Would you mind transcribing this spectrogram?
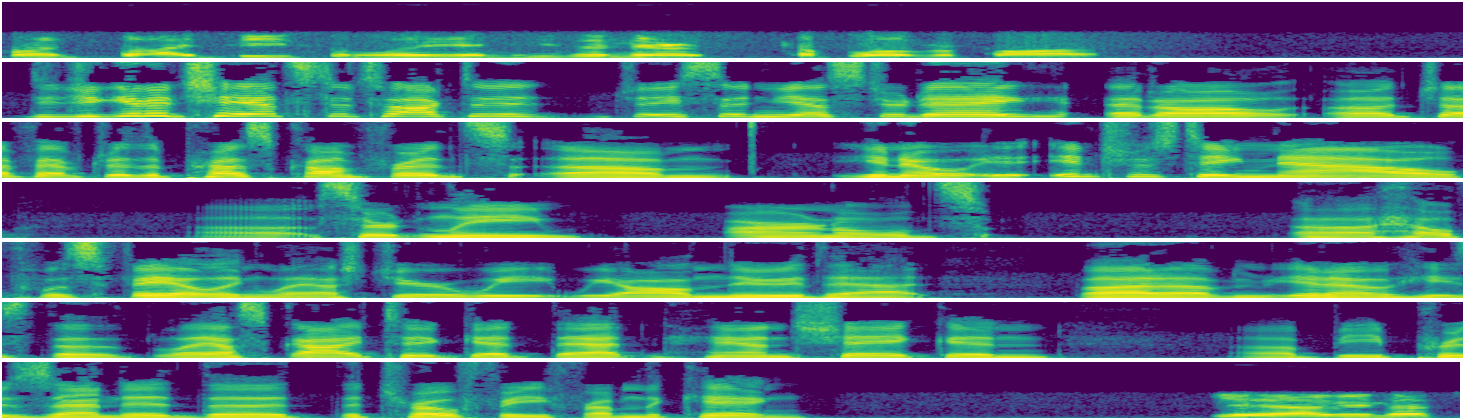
front side decently, and he's in there a couple over par. did you get a chance to talk to Jason yesterday at all, uh, Jeff, after the press conference? Um, you know, interesting now. Uh, certainly, Arnold's uh, health was failing last year. We we all knew that, but um, you know, he's the last guy to get that handshake and uh, be presented the the trophy from the king. Yeah, I mean that's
